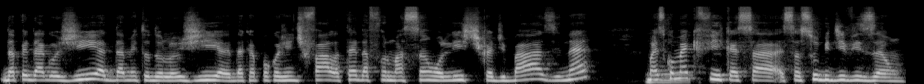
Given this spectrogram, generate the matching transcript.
da pedagogia, da metodologia, daqui a pouco a gente fala até da formação holística de base, né? Mas como é que fica essa, essa subdivisão?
